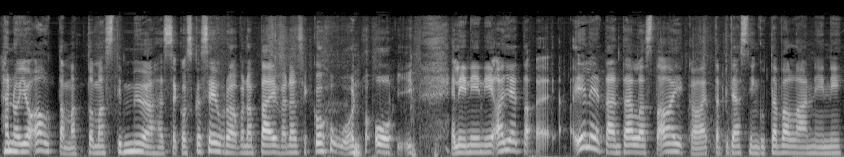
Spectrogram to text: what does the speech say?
hän on jo auttamattomasti myöhässä, koska seuraavana päivänä se kohu on ohi. Eli niin, niin ajeta, eletään tällaista aikaa, että pitäisi niin kuin tavallaan niin, niin,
